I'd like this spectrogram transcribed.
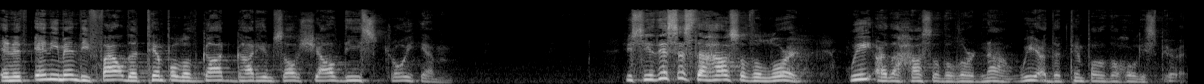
and if any man defile the temple of God, God himself shall destroy him." You see, this is the house of the Lord. We are the house of the Lord now. We are the temple of the Holy Spirit.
